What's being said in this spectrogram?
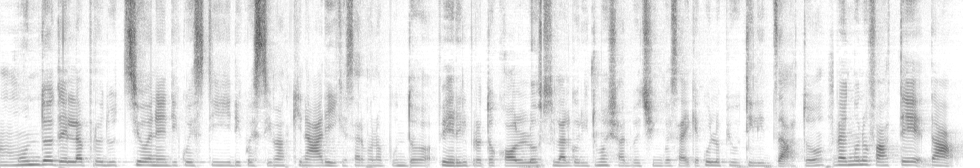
mondo della produzione di questi, di questi macchinari che servono appunto per il protocollo sull'algoritmo SHA-256, che è quello più utilizzato, vengono fatte da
